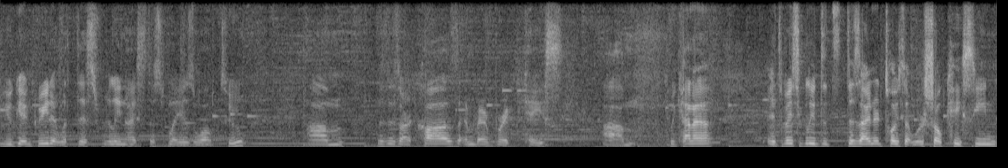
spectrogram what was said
you get greeted with this really nice display as well too. Um, this is our KAWS and Bear Brick case. Um, we kind of, it's basically the designer toys that we're showcasing.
